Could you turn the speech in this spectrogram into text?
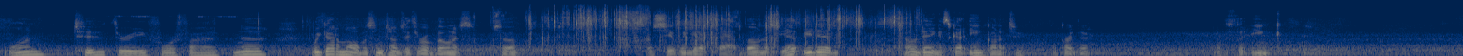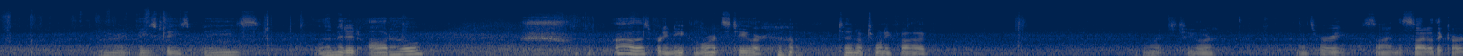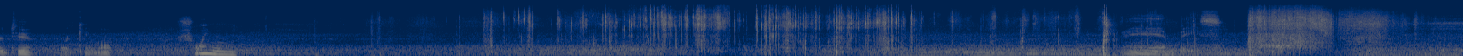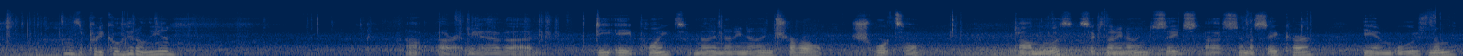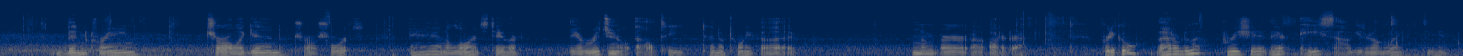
One, two, three, four, five. No we got them all, but sometimes they throw a bonus. So let's see if we can get a fat bonus. Yep, you did. Oh dang, it's got ink on it too. Look right there. That's the ink. Alright, base, base, base. Limited auto. Oh, that's pretty neat. Lawrence Taylor. 10 of 25. Lawrence Taylor. That's where he signed the side of the card too, where it came off. Swing. And base. That was a pretty cool hit on the end. Oh, all right. We have uh, D.A. Point, 9.99. Charles Schwartzel. Tom Lewis, 6.99. Sage uh, Seema Sadekar. Ian Woosnam. Ben Crane. Charles again. Charles Schwartz. And a Lawrence Taylor. The original LT, 10 of 25. Number uh, autograph. Pretty cool. That'll do it. Appreciate it there. Ace, I'll get it on the way. See you, man.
